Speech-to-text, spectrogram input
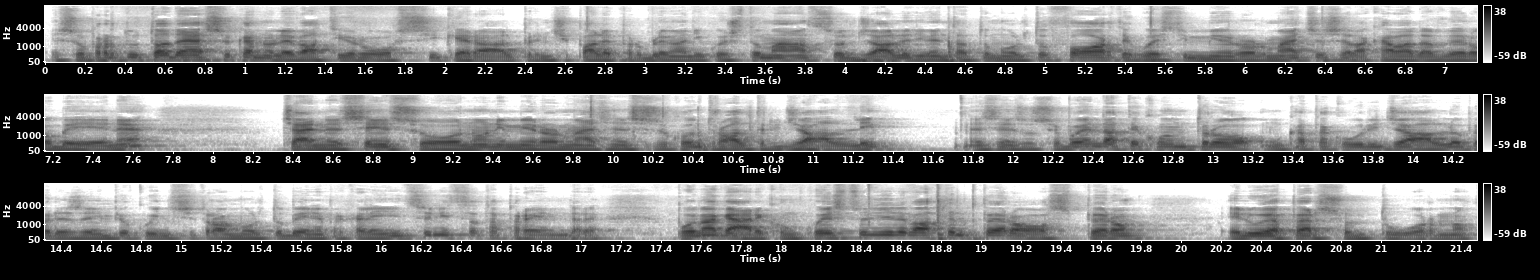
E soprattutto adesso che hanno levato i rossi, che era il principale problema di questo mazzo, il giallo è diventato molto forte. Questo in mirror match se la cava davvero bene. Cioè, nel senso, non in mirror match, nel senso contro altri gialli nel senso, se voi andate contro un Katakuri giallo, per esempio, quindi si trova molto bene perché all'inizio iniziate a prendere. Poi magari con questo gli levate il perospero e lui ha perso il turno.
